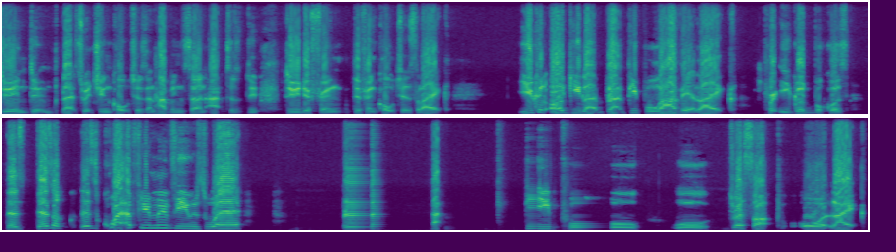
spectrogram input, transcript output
doing, doing like switching cultures and having certain actors do do different different cultures like you could argue like black people have it like pretty good because there's there's a there's quite a few movies where black people will dress up or like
